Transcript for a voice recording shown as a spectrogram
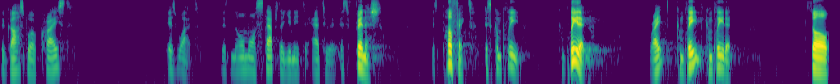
the gospel of Christ is what? There's no more steps that you need to add to it. It's finished. It's perfect. It's complete. Complete it, Right? Complete? complete it. So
